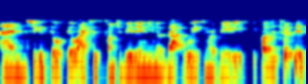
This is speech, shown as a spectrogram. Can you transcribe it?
and she can still feel like she's contributing, you know, that way to her baby. Because the truth is,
